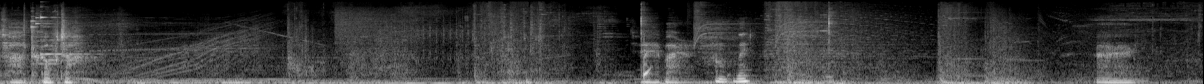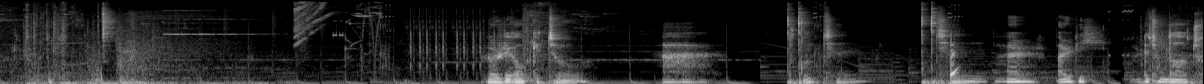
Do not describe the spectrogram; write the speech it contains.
자, 들어가보자. 제발 한 번에 그럴 리가 없겠죠. 아, 두 번째. 제발, 빨리, 빨리 좀 나와줘.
